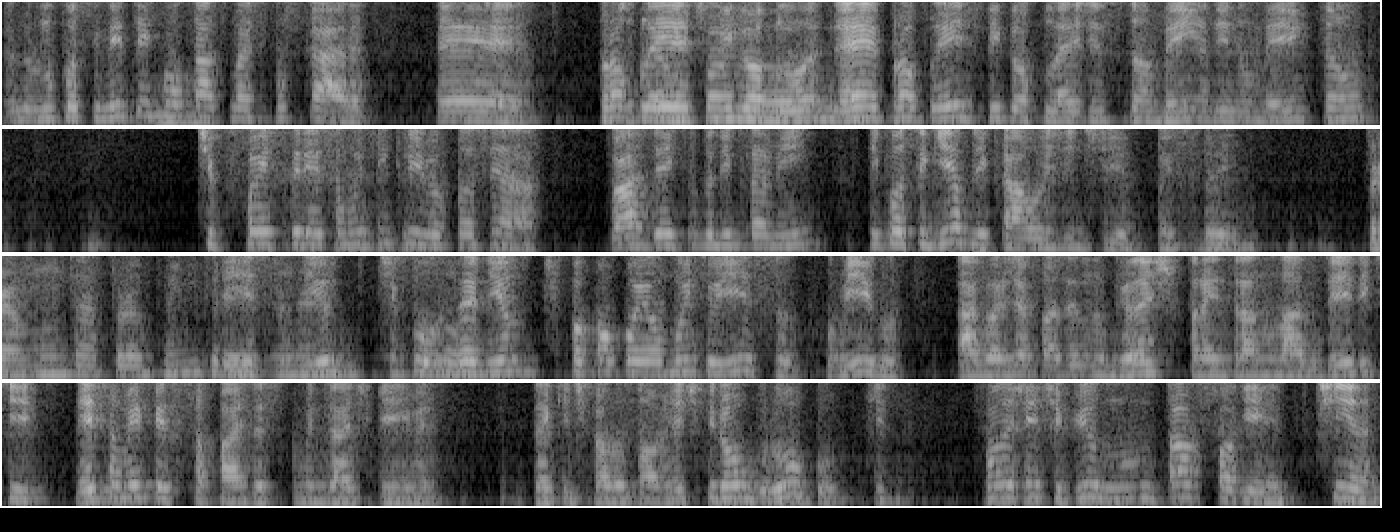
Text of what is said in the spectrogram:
eu não consigo nem ter contato mais com os caras. É, pro De player de tão League of, é, pro player de League of Legends também ali no meio, então tipo, foi uma experiência muito incrível. Eu falei assim, ah, guardei aquilo ali pra mim e consegui aplicar hoje em dia com isso daí. Pra montar a própria empresa. Isso, né? e eu, tipo, o. Danilo tipo, acompanhou muito isso comigo, agora já fazendo gancho pra entrar no lado dele, que ele também fez essa parte dessa comunidade gamer daqui de Caldas Novas. A gente criou um grupo que, quando a gente viu, não tava só game, tinha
